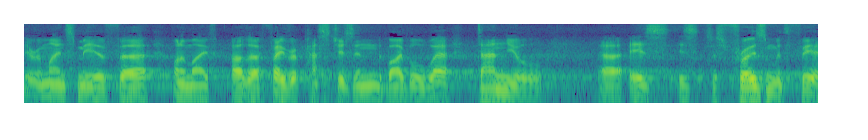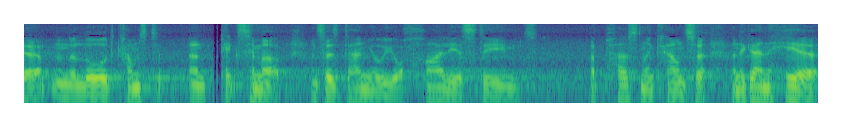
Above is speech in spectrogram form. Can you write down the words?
It reminds me of uh, one of my other favorite passages in the Bible where Daniel uh, is, is just frozen with fear, and the Lord comes to, and picks him up and says, Daniel, you're highly esteemed. A personal encounter. And again, here,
